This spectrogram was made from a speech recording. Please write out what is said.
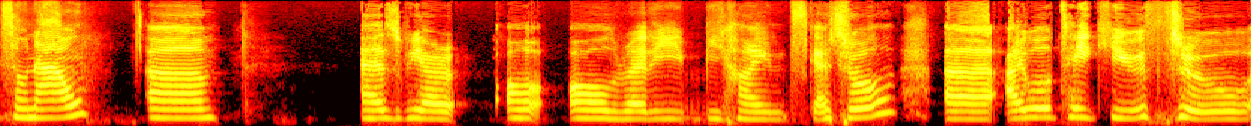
so now, um, as we are already behind schedule, uh, I will take you through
